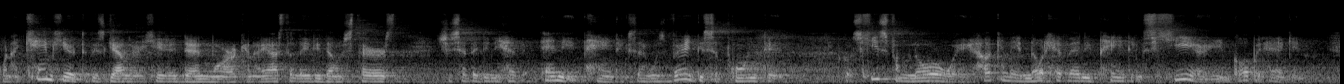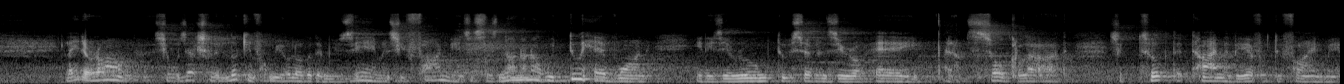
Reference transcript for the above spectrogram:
When I came here to this gallery here in Denmark and I asked the lady downstairs, she said they didn't have any paintings. I was very disappointed because he's from Norway. How can they not have any paintings here in Copenhagen? Later on, she was actually looking for me all over the museum and she found me and she says, no, no, no, we do have one. It is in room 270A. And I'm so glad she took the time and the effort to find me.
